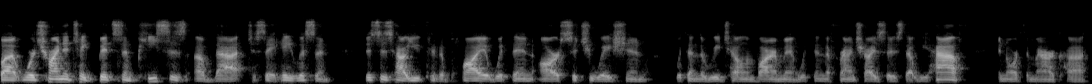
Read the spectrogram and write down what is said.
but we're trying to take bits and pieces of that to say, hey, listen, this is how you can apply it within our situation, within the retail environment, within the franchises that we have in North America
